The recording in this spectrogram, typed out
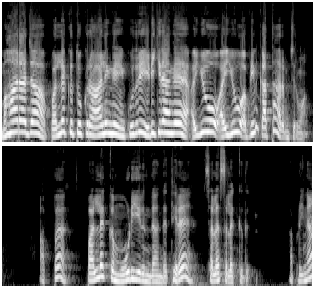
மகாராஜா பல்லக்கு தூக்குற ஆளுங்க என் குதிரை இடிக்கிறாங்க. ஐயோ ஐயோ அப்படின்னு கத்த ஆரம்பிச்சிருவான். அப்ப பல்லக்க மூடியிருந்த அந்த திரை சலசலக்குது. அப்படின்னா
